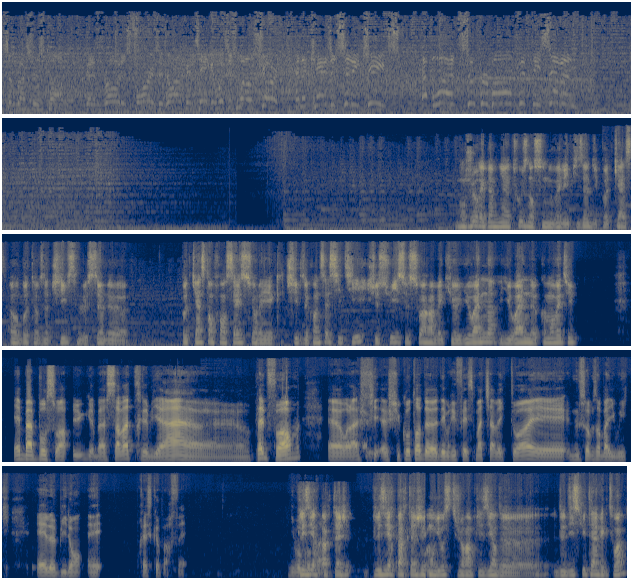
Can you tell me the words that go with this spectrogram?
Now some rushers come. Going to throw it as far as his arm can take it, which is well short. And the Kansas City Chiefs have won Super Bowl 57. Bonjour et bienvenue à tous dans ce nouvel épisode du podcast How About of the Chiefs, le seul euh, podcast en français sur les Chiefs de Kansas City. Je suis ce soir avec euh, Johan. Johan, comment vas-tu? Eh ben bonsoir Hugues, ben, ça va très bien, euh, pleine forme. Euh, voilà, je suis, je suis content de débriefer ce match avec toi et nous sommes en bye week et le bilan est presque parfait. Niveau plaisir partagé, plaisir partagé, mon Yo, c'est toujours un plaisir de, de discuter avec toi.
